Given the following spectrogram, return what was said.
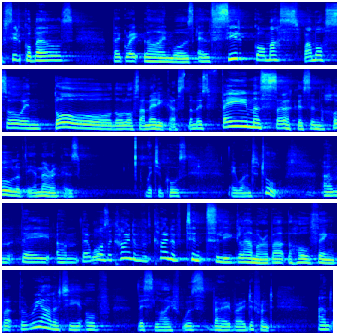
Circo Bells, their great line was El circo más famoso en todos los Americas, the most famous circus in the whole of the Americas, which of course they weren't at all. Um, they, um, there was a kind of, kind of tinsely glamour about the whole thing, but the reality of this life was very, very different. And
